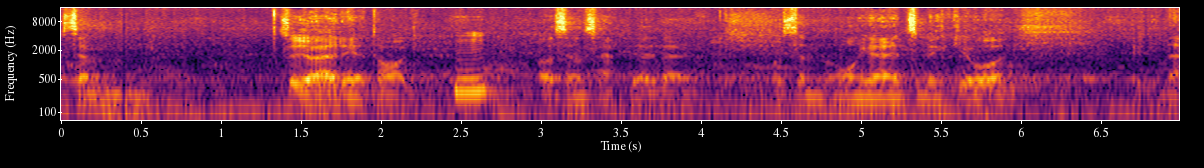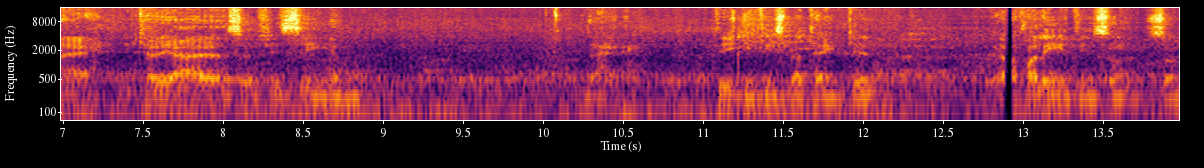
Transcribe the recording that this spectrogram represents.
sen så gör jag det ett tag Mm. och sen släpper jag det där. Och sen ångrar jag inte så mycket. Och, nej, i karriären så finns det ingen... Nej, det är ingenting som jag tänker... I alla fall ingenting som, som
